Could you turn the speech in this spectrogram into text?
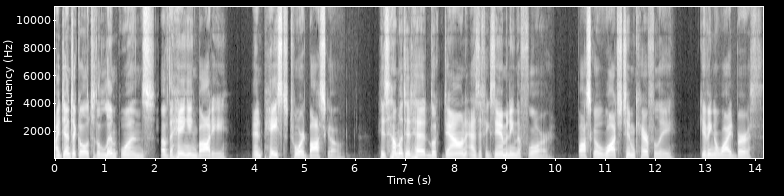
identical to the limp ones of the hanging body, and paced toward Bosco. His helmeted head looked down as if examining the floor. Bosco watched him carefully, giving a wide berth.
